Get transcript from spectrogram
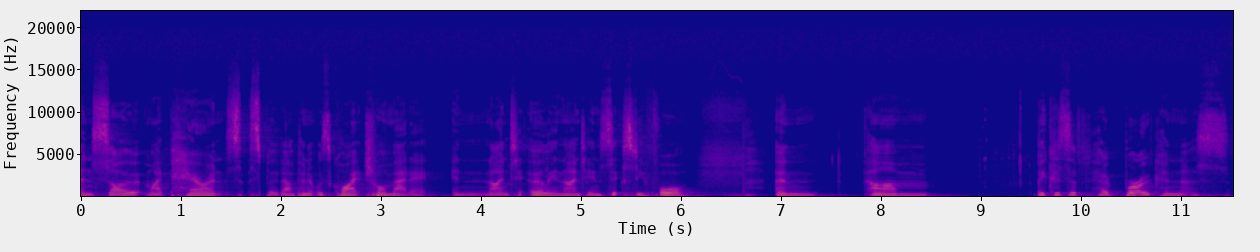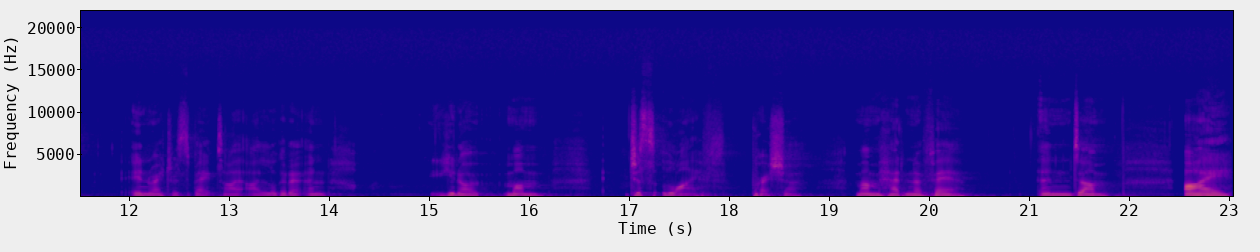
and so, my parents split up, and it was quite traumatic in 19, early 1964. And um, because of her brokenness, in retrospect, I, I look at it and, you know, mum, just life pressure. Mum had an affair. And um, I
